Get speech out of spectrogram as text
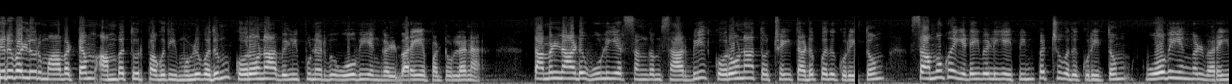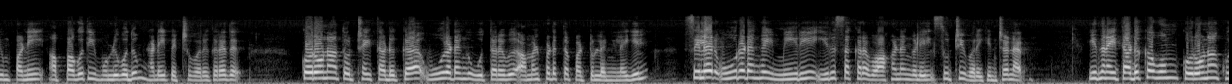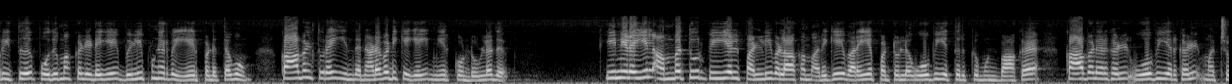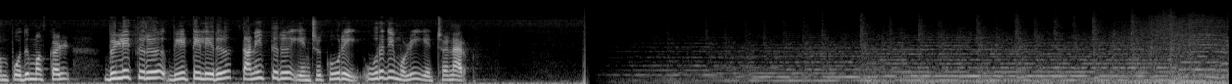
திருவள்ளூர் மாவட்டம் அம்பத்தூர் பகுதி முழுவதும் கொரோனா விழிப்புணர்வு ஓவியங்கள் வரையப்பட்டுள்ளன. தமிழ்நாடு ஊழியர் சங்கம் சார்பில் கொரோனா தொற்றை தடுப்பது குறித்தும் சமூக இடைவெளியை பின்பற்றுவது குறித்தும் ஓவியங்கள் வரையும் பணி அப்பகுதி முழுவதும் நடைபெற்று வருகிறது. கொரோனா தொற்றை தடுக்க ஊரடங்கு உத்தரவு அமல்படுத்தப்பட்டுள்ள நிலையில் சிலர் ஊரடங்கை மீறி இருசக்கர வாகனங்களில் சுற்றி வருகின்றனர். இதனை தடுக்கவும் கொரோனா குறித்து பொதுமக்களிடையே விழிப்புணர்வை ஏற்படுத்தவும் காவல்துறை இந்த நடவடிக்கையை மேற்கொண்டுள்ளது. இந்நிலையில் அம்பத்தூர் பிஎல் பள்ளி வளாகம் அருகே வரையப்பட்டுள்ள ஓவியத்திற்கு முன்பாக காவலர்கள் ஓவியர்கள் மற்றும் பொதுமக்கள் விழித்திரு வீட்டிலிரு தனித்திரு என்று கூறி உறுதிமொழி ஏற்றனர்.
